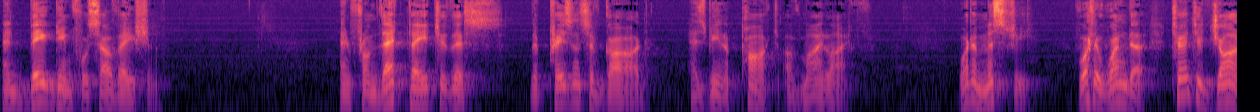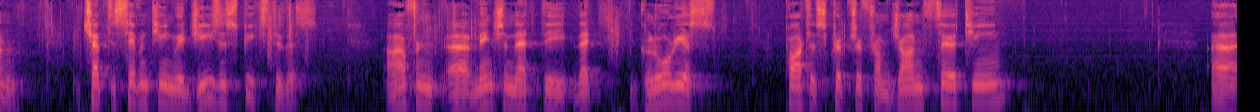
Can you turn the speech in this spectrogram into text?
and begged him for salvation. And from that day to this, the presence of God has been a part of my life. What a mystery. What a wonder. Turn to John chapter 17, where Jesus speaks to this. I often uh, mention that, the, that glorious part of Scripture from John 13 uh,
